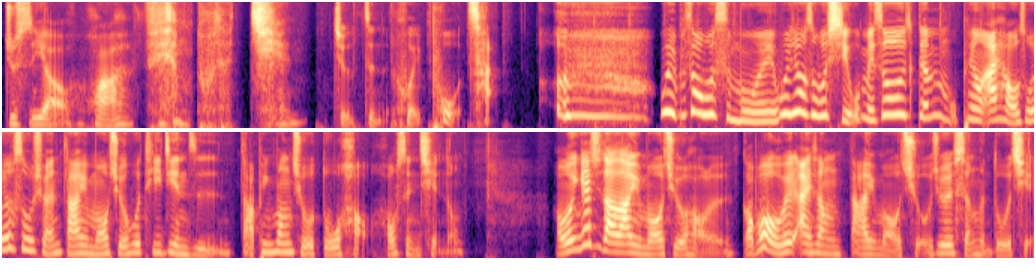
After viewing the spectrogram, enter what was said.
就是要花非常多的钱，就真的会破产。我也不知道为什么哎，我要是我喜，我每次都跟朋友哀嚎说，要是我喜欢打羽毛球或踢毽子、打乒乓球多好，好省钱哦。我应该去打打羽毛球好了，搞不好我会爱上打羽毛球，就会省很多钱。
